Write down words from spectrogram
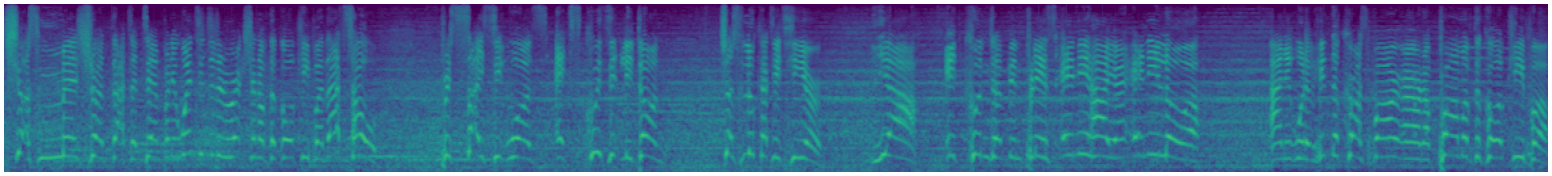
just measured that attempt, but it went into the direction of the goalkeeper. That's how precise it was, exquisitely done. Just look at it here. Yeah, it couldn't have been placed any higher, any lower, and it would have hit the crossbar or the palm of the goalkeeper.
